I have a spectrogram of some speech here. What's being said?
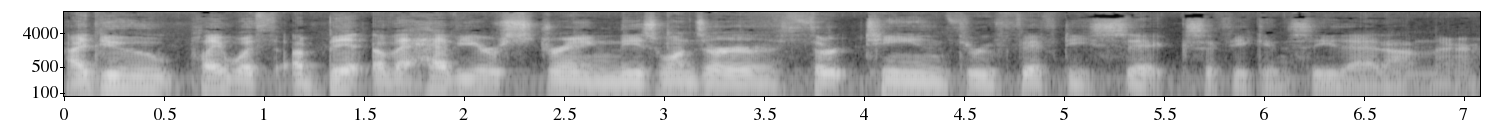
I do play with a bit of a heavier string. These ones are 13 through 56, if you can see that on there.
